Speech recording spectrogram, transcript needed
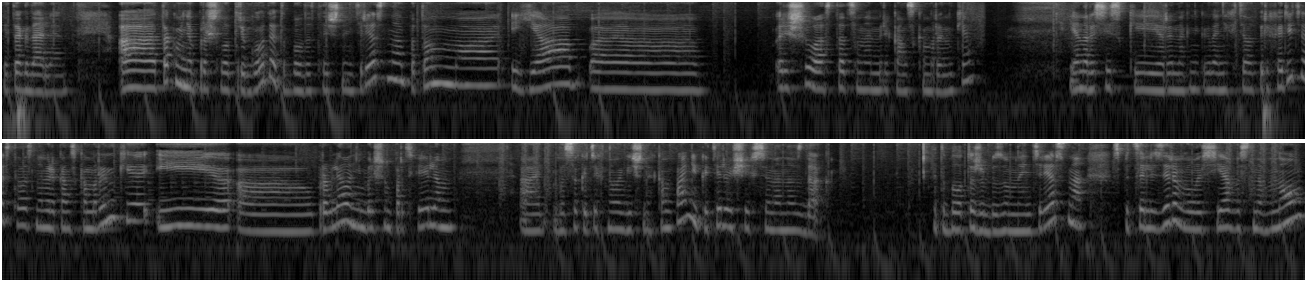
и так далее. А так у меня прошло три года, это было достаточно интересно. Потом а, я э, решила остаться на американском рынке. Я на российский рынок никогда не хотела переходить, я осталась на американском рынке и э, управляла небольшим портфелем э, высокотехнологичных компаний, котирующихся на NASDAQ. Это было тоже безумно интересно. Специализировалась я в основном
